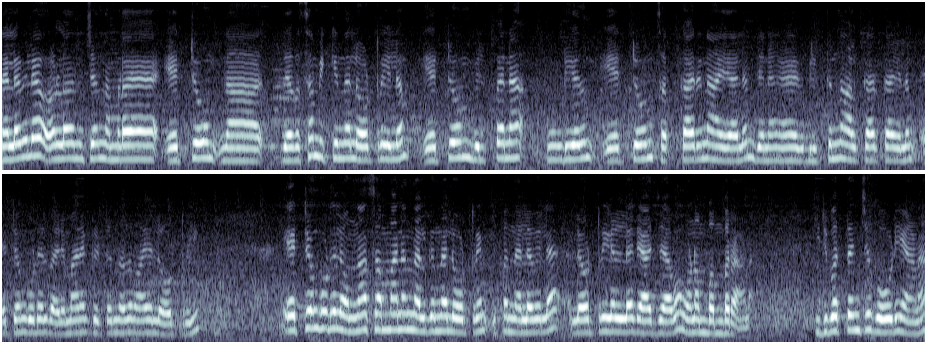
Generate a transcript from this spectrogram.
നിലവിൽ ഉള്ളതെന്ന് വെച്ചാൽ നമ്മുടെ ഏറ്റവും ദിവസം വിൽക്കുന്ന ലോട്ടറിയിലും ഏറ്റവും വിൽപ്പന കൂടിയതും ഏറ്റവും സർക്കാരിനായാലും ജന വിൽക്കുന്ന ആൾക്കാർക്കായാലും ഏറ്റവും കൂടുതൽ വരുമാനം കിട്ടുന്നതുമായ ലോട്ടറി ഏറ്റവും കൂടുതൽ ഒന്നാം സമ്മാനം നൽകുന്ന ലോട്ടറിയും ഇപ്പം നിലവിലെ ലോട്ടറികളിലെ രാജാവ് ഓണം ബമ്പറാണ്. ഇരുപത്തഞ്ച് കോടിയാണ്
